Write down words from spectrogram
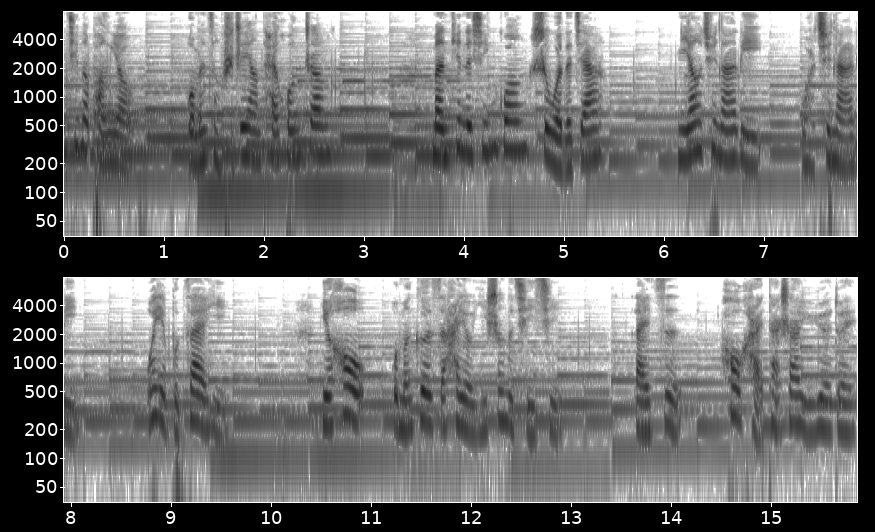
年轻的朋友，我们总是这样太慌张。满天的星光是我的家，你要去哪里，我去哪里，我也不在意。以后我们各自还有一生的奇迹。来自后海大鲨鱼乐队。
